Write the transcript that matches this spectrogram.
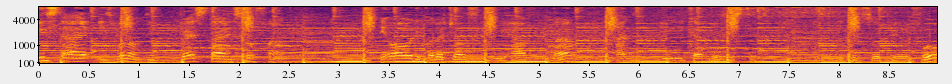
This style is one of the best styles so far in all the collections we have now and you, you can't resist it it's looking so beautiful.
